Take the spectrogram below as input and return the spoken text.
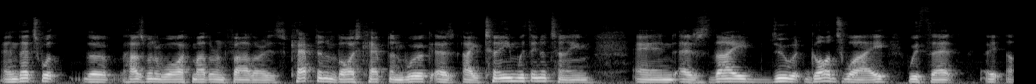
and that's what the husband and wife, mother and father is. Captain and vice captain work as a team within a team, and as they do it God's way with that uh,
